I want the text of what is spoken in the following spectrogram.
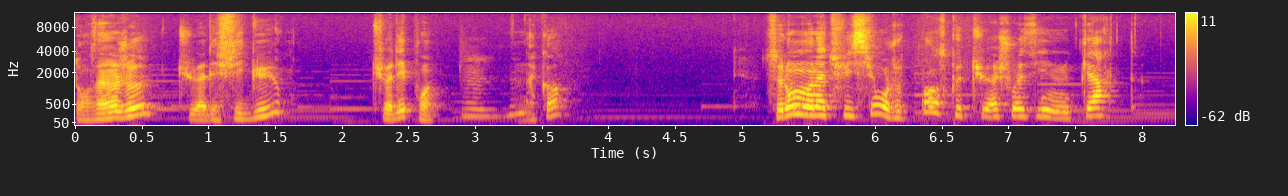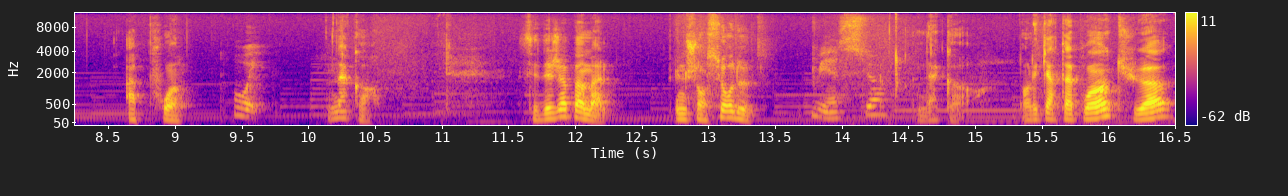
Dans un jeu, tu as des figures, tu as des points, Mhm. d'accord? Selon mon intuition, je pense que tu as choisi une carte à points, Oui, d'accord C'est déjà pas mal. Une chance sur deux, bien sûr. d'accord Dans les cartes à points, tu as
